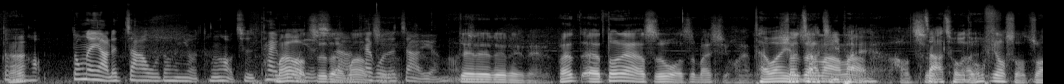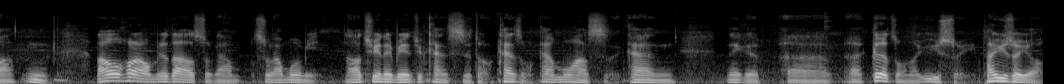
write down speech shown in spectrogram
都啊很好。东南亚的炸物都很有很好吃，泰蛮好国也是啊，泰国的炸鱼很好吃。对对对对对，反正呃东南亚食物我是蛮喜欢的，台湾有炸鸡排，好吃，炸臭豆腐呃用手抓，嗯。然后后来我们就到苏嘎苏嘎木米，然后去那边去看石头，看什么？看木化石，看那个呃呃各种的玉髓，它玉髓有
